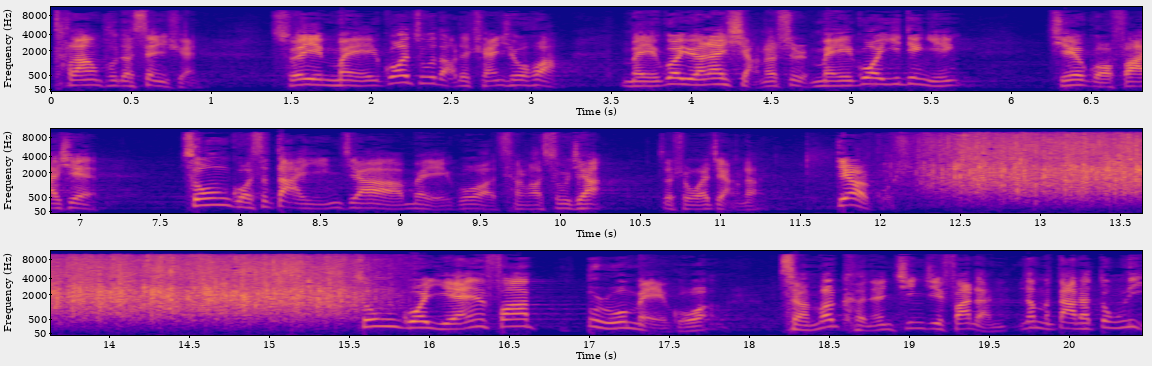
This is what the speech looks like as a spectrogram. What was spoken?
特朗普的胜选。所以美国主导的全球化，美国原来想的是美国一定赢，结果发现中国是大赢家，美国成了输家。这是我讲的第二故事。中国研发。不如美国，怎么可能经济发展那么大的动力？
